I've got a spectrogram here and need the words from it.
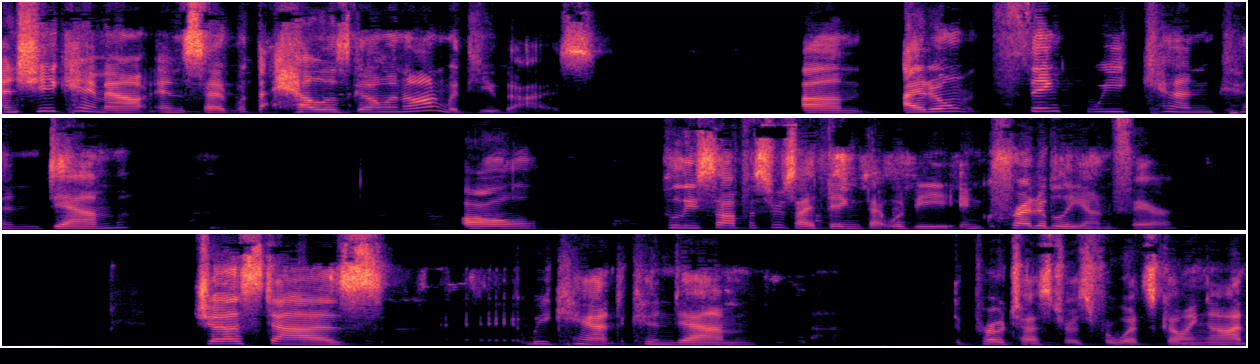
And she came out and said, What the hell is going on with you guys? Um, I don't think we can condemn all police officers. I think that would be incredibly unfair. Just as we can't condemn the protesters for what's going on.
